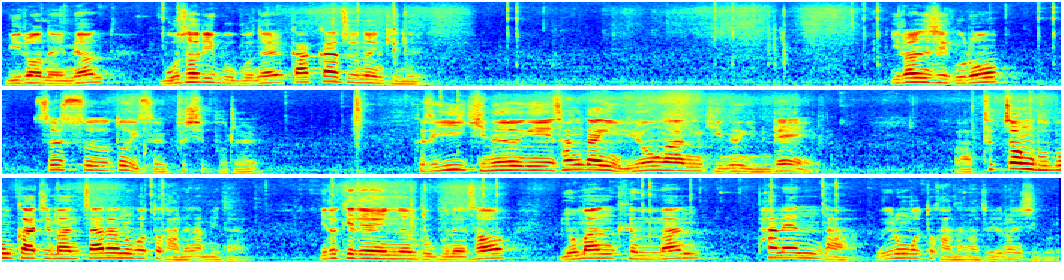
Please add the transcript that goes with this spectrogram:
밀어내면 모서리 부분을 깎아주는 기능. 이런 식으로 쓸 수도 있어요, 푸시풀을. 그래서 이 기능이 상당히 유용한 기능인데 아, 특정 부분까지만 자르는 것도 가능합니다. 이렇게 되어 있는 부분에서 요만큼만 파낸다 뭐 이런 것도 가능하죠. 이런 식으로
